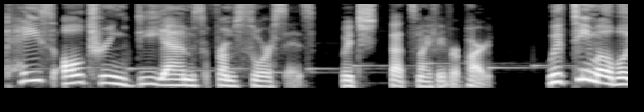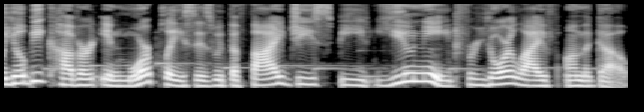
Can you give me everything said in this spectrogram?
case altering DMs from sources, which that's my favorite part. With T Mobile, you'll be covered in more places with the 5G speed you need for your life on the go.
